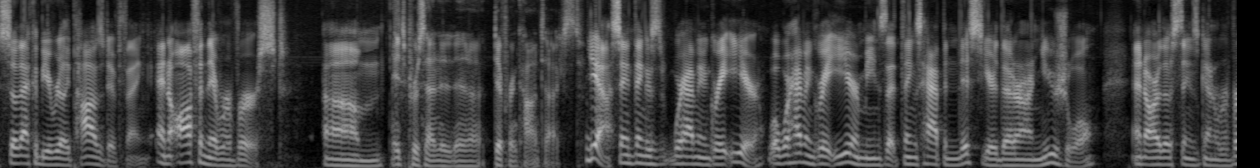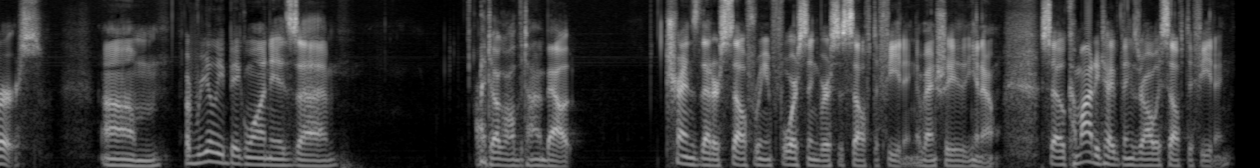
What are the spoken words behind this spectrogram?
So that could be a really positive thing. And often they're reversed. Um, It's presented in a different context. yeah, same thing as we're having a great year. Well, we're having a great year means that things happen this year that are unusual, and are those things going to reverse? Um, a really big one is uh, I talk all the time about trends that are self-reinforcing versus self-defeating. Eventually, you know, so commodity type things are always self-defeating.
